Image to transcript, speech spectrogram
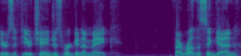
There's a few changes we're going to make. If I run this again,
